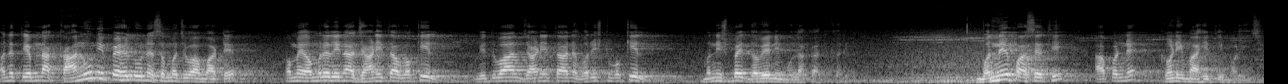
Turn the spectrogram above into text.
અને તેમના કાનૂની પહેલુંને સમજવા માટે અમે અમરેલીના જાણીતા વકીલ, વિદ્વાન, જાણીતા અને વરિષ્ઠ વકીલ મનીષભાઈ દવેની મુલાકાત કરી. બંને પાસેથી આપણને ઘણી માહિતી મળી છે.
